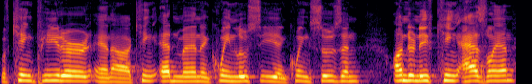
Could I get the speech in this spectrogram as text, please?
with King Peter and uh, King Edmund and Queen Lucy and Queen Susan underneath King Aslan.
